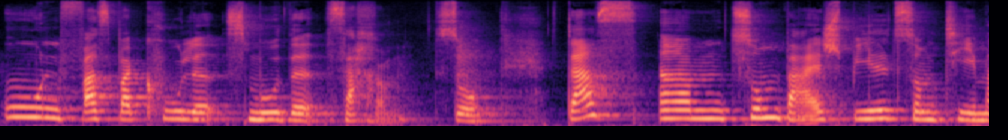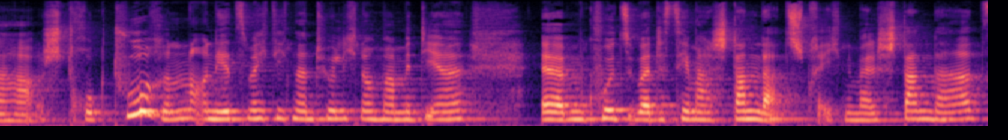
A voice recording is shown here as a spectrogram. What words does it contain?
unfassbar coole, smooth Sache. So, das ähm, zum Beispiel zum Thema Strukturen. Und jetzt möchte ich natürlich nochmal mit dir ähm, kurz über das Thema Standards sprechen, weil Standards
